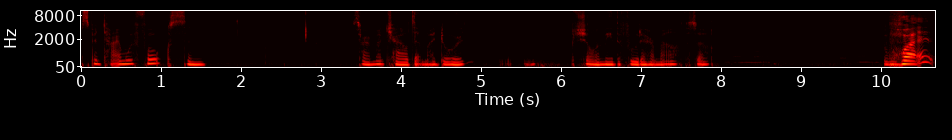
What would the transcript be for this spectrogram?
spend time with folks. And sorry, my child's at my door showing me the food in her mouth, so. What?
